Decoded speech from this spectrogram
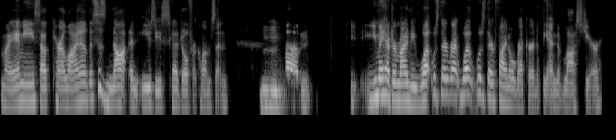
Miami, South Carolina. This is not an easy schedule for Clemson. Mm-hmm. Um, you may have to remind me what was their re- what was their final record at the end of last year.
